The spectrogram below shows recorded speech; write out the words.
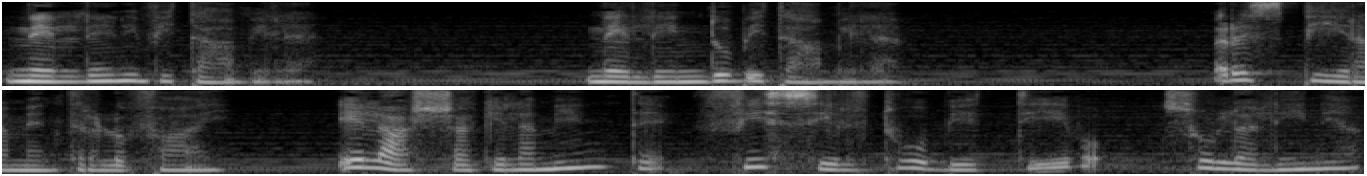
nell'inevitabile, nell'indubitabile. Respira mentre lo fai e lascia che la mente fissi il tuo obiettivo sulla linea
